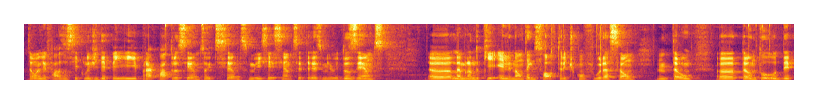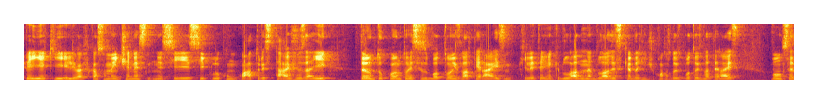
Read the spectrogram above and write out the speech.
Então ele faz o ciclo de DPI para 400, 800, 1600 e 3200 Uh, lembrando que ele não tem software de configuração, então uh, tanto o DPI aqui ele vai ficar somente nesse, nesse, ciclo com quatro estágios aí, tanto quanto esses botões laterais que ele tem aqui do lado, né? Do lado esquerdo a gente encontra dois botões laterais, vão ser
